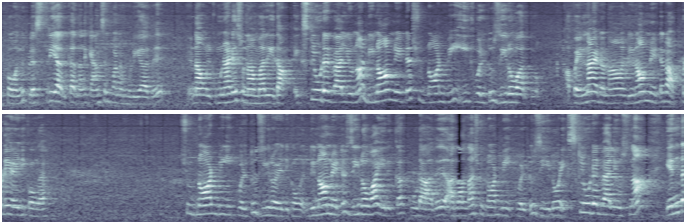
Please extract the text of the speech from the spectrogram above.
இப்போ வந்து ப்ளஸ் த்ரீயாக இருக்குது அதனால் கேன்சல் பண்ண முடியாது. நான் உங்களுக்கு முன்னாடியே சொன்ன மாதிரி தான் எக்ஸ்க்ளூடட் வேல்யூனா denominator should not be equal to ஜீரோவாக இருக்கணும். அப்போ என்ன ஆகிடும்னா டினாமினேட்டர் அப்படியே எழுதிக்கோங்க. Should not be equal to zero எழுதிக்கோங்க. டினாமினேட்டர் ஜீரோவாக இருக்கக்கூடாது. அதனால தான் should not be equal to zero excluded வேல்யூஸ்னால் எந்த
